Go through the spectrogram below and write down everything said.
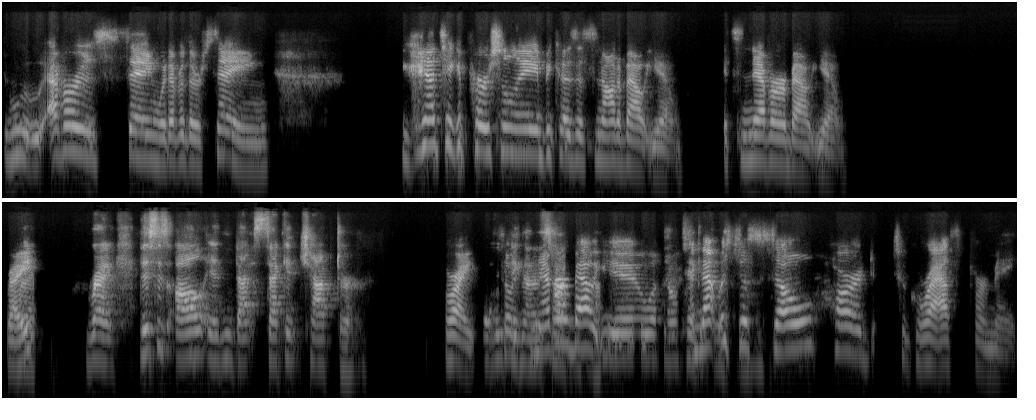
whoever is saying whatever they're saying, you can't take it personally because it's not about you. It's never about you. Right? Right. right. This is all in that second chapter. Right. Everything so it's never about, about you. And that was just so hard to grasp for me.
